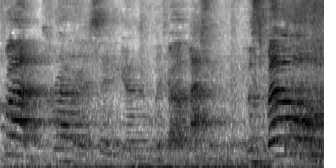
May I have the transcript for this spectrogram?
spell! Crap, I say it again. Oh my god, The spell!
